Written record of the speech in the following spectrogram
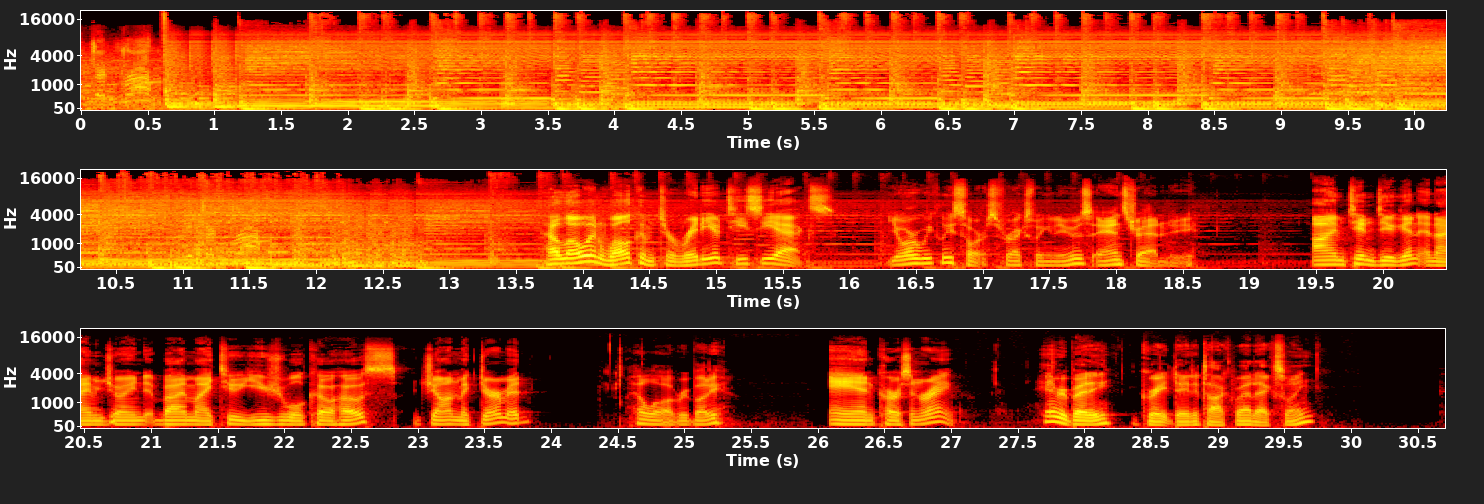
It's a trap! It's a trap! Hello and welcome to Radio TCX. your weekly source for X Wing news and strategy. I'm Tim Dugan, and I am joined by my two usual co hosts, John McDermott Hello, everybody. and Carson Ray. Hey, everybody. Great day to talk about X Wing.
